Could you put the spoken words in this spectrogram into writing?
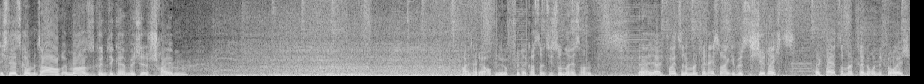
ich lese Kommentare auch immer, also könnt ihr gerne welche schreiben. Alter, der offene Luftfilter Gas hört sich so nice an. Äh, ja, ich fahre jetzt noch mal eine kleine extra. Ich hier rechts. Ich fahre jetzt noch mal eine kleine Runde für euch.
